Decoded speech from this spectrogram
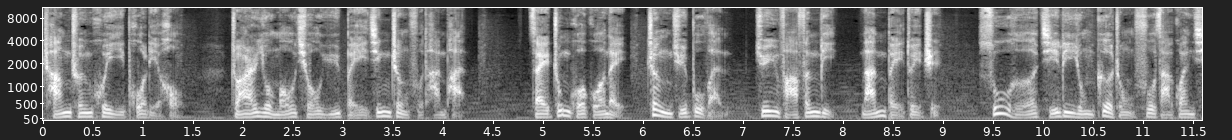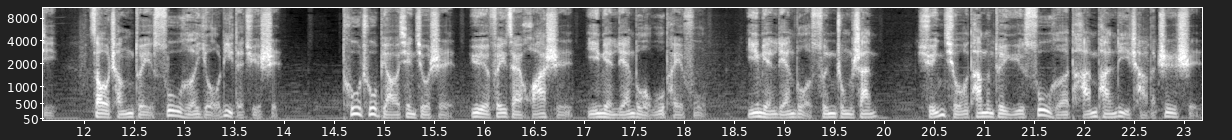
长春会议破裂后，转而又谋求与北京政府谈判。在中国国内政局不稳、军阀分立、南北对峙，苏俄即利用各种复杂关系，造成对苏俄有利的局势。突出表现就是岳飞在华时一面联络吴佩孚，一面联络孙中山，寻求他们对于苏俄谈判立场的支持。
